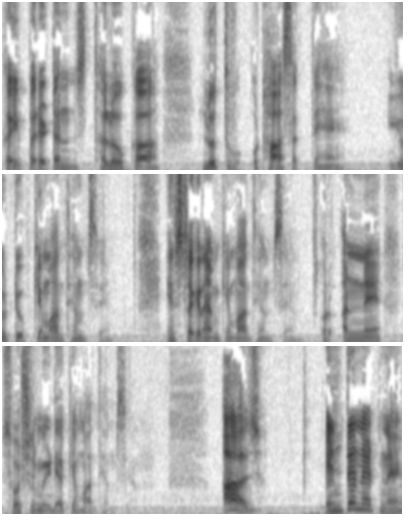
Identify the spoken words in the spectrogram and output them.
कई पर्यटन स्थलों का लुत्फ उठा सकते हैं यूट्यूब के माध्यम से इंस्टाग्राम के माध्यम से और अन्य सोशल मीडिया के माध्यम से। आज इंटरनेट ने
